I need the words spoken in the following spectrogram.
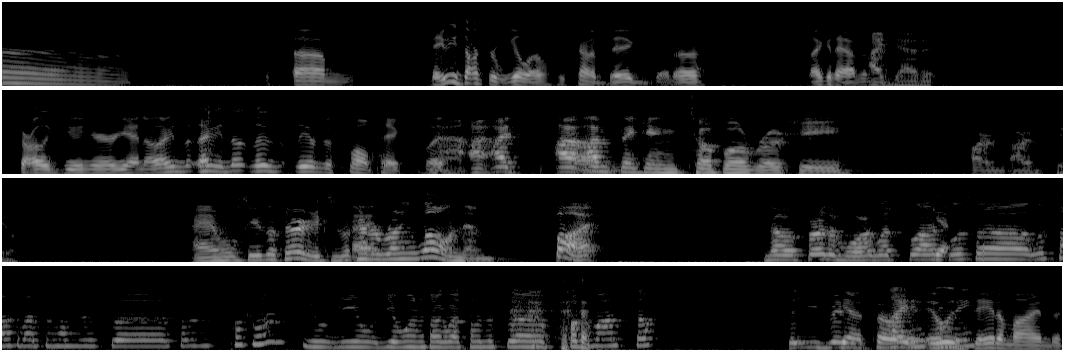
Um, maybe Doctor Wheelo. He's kind of big, but uh, that could happen. I doubt it. Garlic Jr. Yeah, no, I mean, I mean, those these are just small picks, but nah, I, I, I I'm um, thinking Toppo, Roshi, are are the two, and we'll see the third because we're kind of Alright. running low on them. But no, furthermore, let's let's Yeah. let's uh let's talk about some of this uh some of this Pokemon. You you you want to talk about some of this uh Pokemon stuff that you've been yeah. So it, it was me? data mined.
